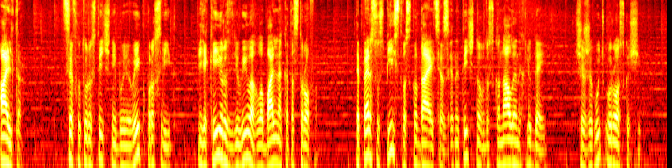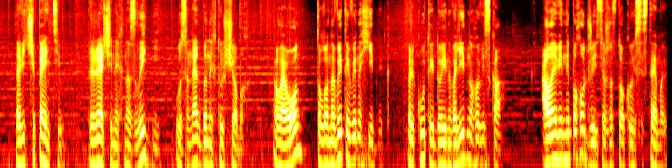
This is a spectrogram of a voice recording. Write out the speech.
Альтер це футуристичний бойовик про світ, який розділила глобальна катастрофа. Тепер суспільство складається з генетично вдосконалених людей, що живуть у розкоші, та відчепенців, приречених на злидні у занедбаних трущобах. Леон талановитий винахідник, прикутий до інвалідного візка. Але він не погоджується з жорстокою системою.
